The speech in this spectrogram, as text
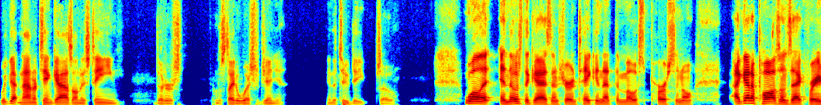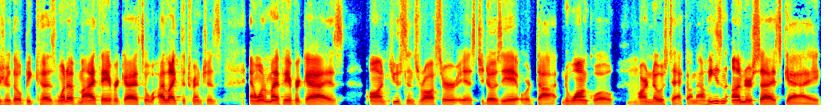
we've got nine or ten guys on this team that are from the state of West Virginia in the two deep. So Well, and those are the guys I'm sure are taking that the most personal. I got to pause on Zach Frazier though because one of my favorite guys to I like the trenches, and one of my favorite guys on Houston's roster is Chidozie or Dot Nwankwo, Mhm. our nose tackle. Now he's an undersized guy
